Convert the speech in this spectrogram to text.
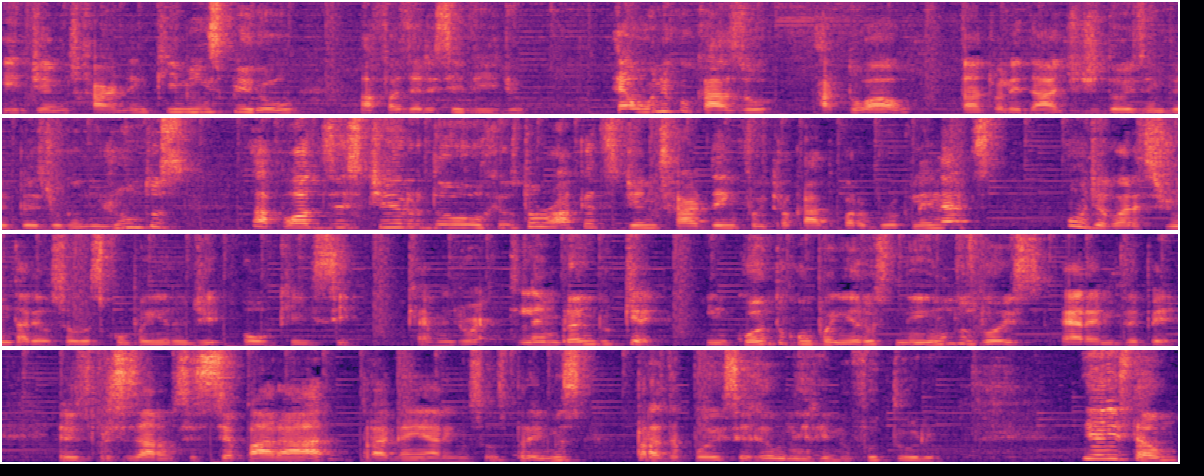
e James Harden, que me inspirou a fazer esse vídeo. É o único caso atual, da atualidade, de dois MVPs jogando juntos. Após desistir do Houston Rockets, James Harden foi trocado para o Brooklyn Nets, onde agora se juntaria ao seu ex-companheiro de OKC, Kevin Durant. Lembrando que, enquanto companheiros, nenhum dos dois era MVP. Eles precisaram se separar para ganharem os seus prêmios, para depois se reunirem no futuro. E aí estão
